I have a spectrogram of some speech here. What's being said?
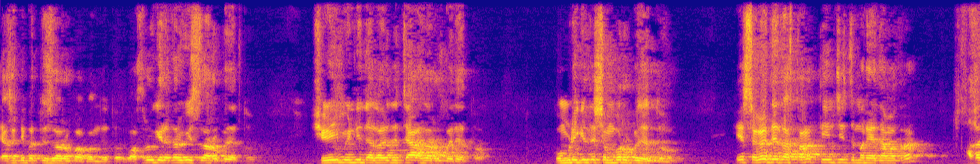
त्यासाठी बत्तीस हजार रुपये आपण देतो. वासरू गेले तर वीस हजार रुपये देतो. शेळी मेंढी दगावली तर चार हजार रुपये देतो. कोंबडी गेली तर शंभर रुपये देतो. हे सगळं देत असताना तीनची मर्यादा मात्र आता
